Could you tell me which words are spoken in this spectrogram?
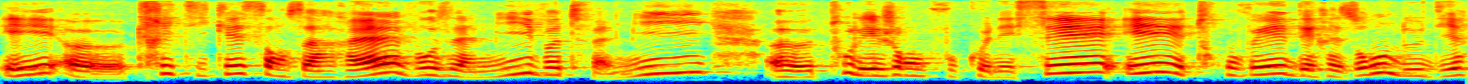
et euh, critiquer sans arrêt vos amis, votre famille, euh, tous les gens que vous connaissez et trouver des raisons de dire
